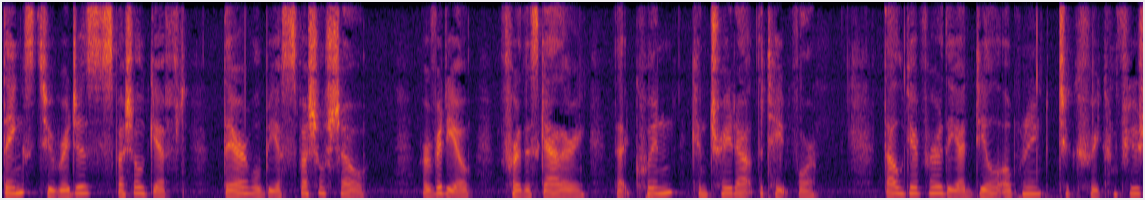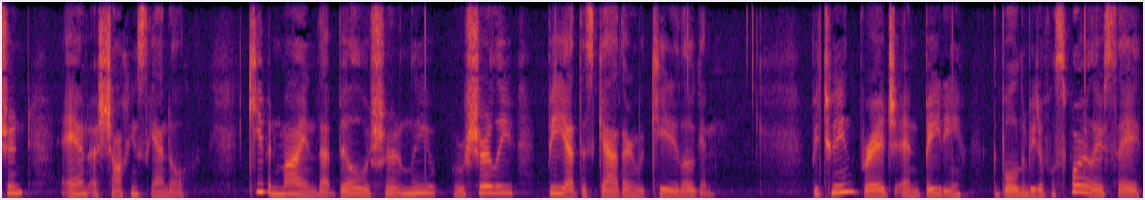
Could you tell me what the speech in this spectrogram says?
Thanks to Ridge's special gift, there will be a special show or video for this gathering that Quinn can trade out the tape for. That'll give her the ideal opening to create confusion and a shocking scandal. Keep in mind that Bill will surely will surely be at this gathering with Katie Logan. Between Bridge and Beatty, the bold and beautiful spoilers say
